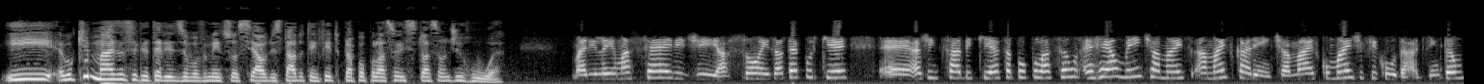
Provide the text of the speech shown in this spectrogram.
E o que mais a Secretaria de Desenvolvimento Social do Estado tem feito para a população em situação de rua? Marilei, uma série de ações, até porque é, a gente sabe que essa população é realmente a mais, a mais carente, a mais com mais dificuldades. Então,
